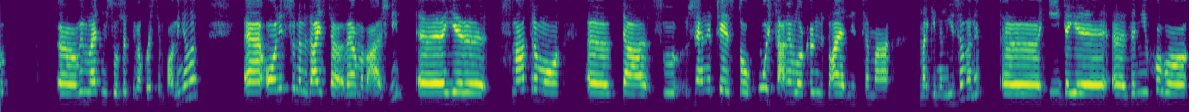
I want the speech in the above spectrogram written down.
e, ovim letnim susretima koje sam pominjala, oni su nam zaista veoma važni, jer smatramo da su žene često u samim lokalnim zajednicama marginalizovane i da je za njihovo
